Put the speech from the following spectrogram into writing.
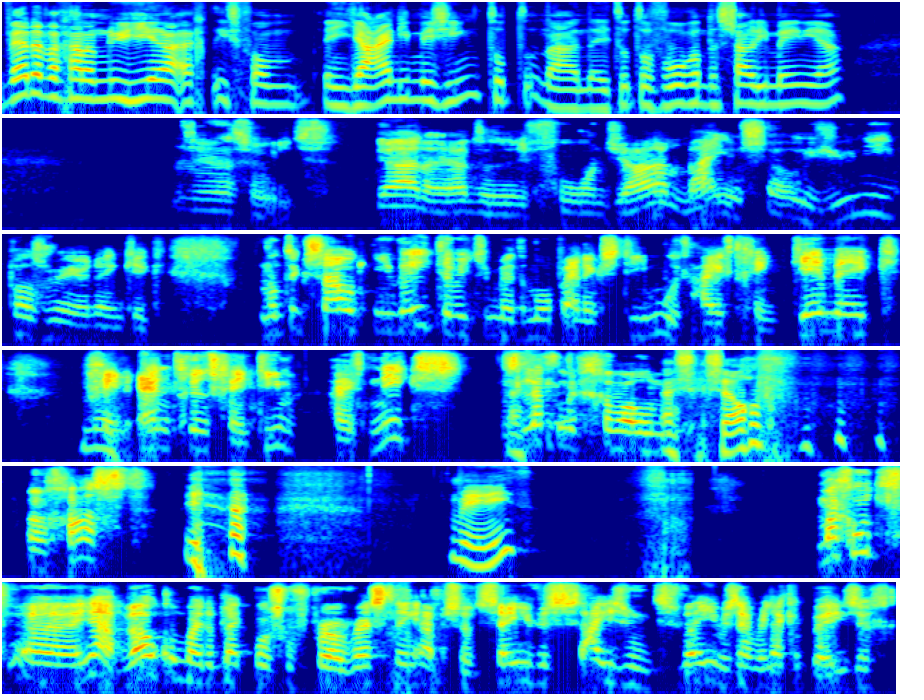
wedden, we gaan hem nu hierna echt iets van een jaar niet meer zien. Tot, nou, nee, tot de volgende Saudi Mania. Ja, zoiets. Ja, nou ja, dat is volgend jaar, mei of zo, juni pas weer, denk ik. Want ik zou ook niet weten wat je met hem op NXT moet. Hij heeft geen gimmick, Nee. geen entrance, geen team. Hij heeft niks. Het is Hij- letterlijk gewoon Hij is zichzelf. een gast. ja. Meen je niet? Maar goed, eh, ja, welkom bij de Black Box of Pro Wrestling, episode 7, seizoen 2. We zijn weer lekker bezig.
